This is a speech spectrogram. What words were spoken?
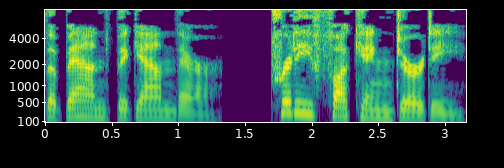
the band began their Pretty Fucking Dirty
